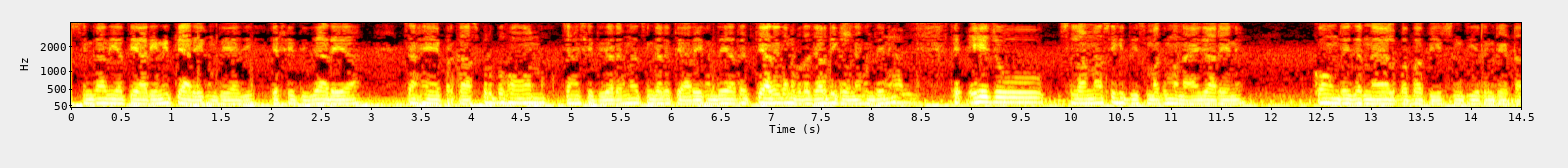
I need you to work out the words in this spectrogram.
ਸਿੰਘਾਂ ਦੀਆਂ ਤਿਆਰੀਆਂ ਨਹੀਂ ਤਿਆਰੀ ਹੁੰਦੇ ਆ ਜੀ ਜੇ ਸ਼ਹੀਦੀ ਦਿਹਾੜੇ ਆ ਚਾਹੇ ਪ੍ਰਕਾਸ਼ ਪੁਰਬ ਹੋਣ ਚਾਹੇ ਸ਼ਹੀਦੀ ਦਿਹਾੜੇ ਹੋਣ ਸਿੰਘਾਂ ਦੇ ਤਿਆਰੀ ਹੁੰਦੇ ਆ ਤੇ ਤਿਆਰੀ ਤੁਹਾਨੂੰ ਪਤਾ ਚੜ੍ਹਦੀ ਕਲਨੇ ਹੁੰਦੇ ਨੇ। ਤੇ ਇਹ ਜੋ ਸਾਲਾਨਾ ਸ਼ਹੀਦੀ ਸਮਾਗਮ ਮਨਾਏ ਜਾ ਰਹੇ ਨੇ ਕੌਮ ਦੇ ਜਰਨੈਲ ਬਾਬਾ ਵੀਰ ਸਿੰਘ ਜੀ ਰੰਗੇਟਾ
